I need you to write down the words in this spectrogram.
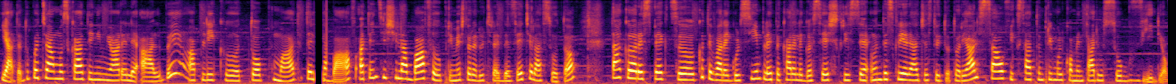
Iată, după ce am uscat inimioarele albe, aplic uh, top mat de BAF. Atenție și la BAF primești o reducere de 10% dacă respecti uh, câteva reguli simple pe care le găsești scrise în descrierea acestui tutorial sau fixat în primul comentariu sub video.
